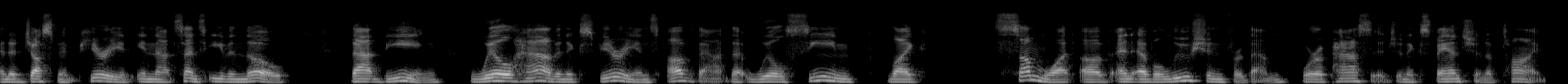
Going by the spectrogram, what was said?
an adjustment period in that sense even though that being will have an experience of that that will seem like somewhat of an evolution for them or a passage, an expansion of time.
